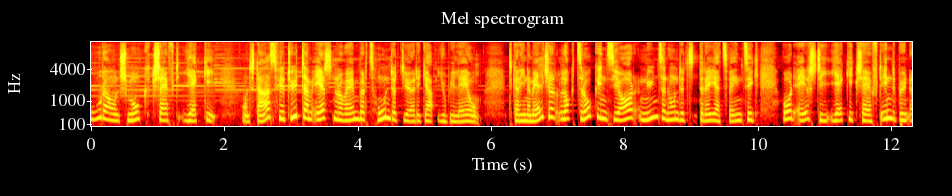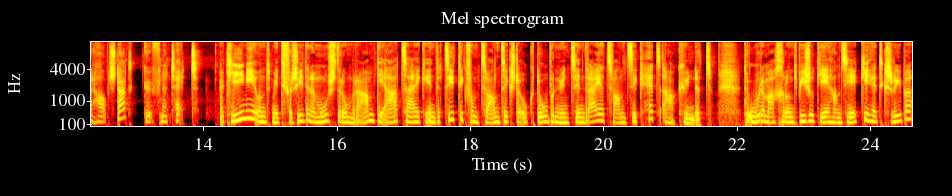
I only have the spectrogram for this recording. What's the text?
Ura- und Schmuckgeschäft Jecki. Und das wird heute am 1. November das 100-jährige Jubiläum. Die Carina Melcher schaut zurück ins Jahr 1923, wo das erste Jäcki-Geschäft in der Bündner Hauptstadt geöffnet hat. Eine kleine und mit verschiedenen Mustern umrahmte Anzeige in der Zeitung vom 20. Oktober 1923 hat es angekündigt. Der Uhrenmacher und Bijoutier Hans Jäcki hat geschrieben,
